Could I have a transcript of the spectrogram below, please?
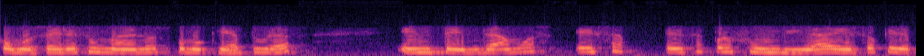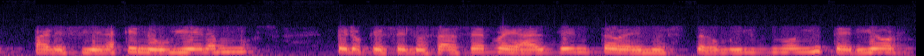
como seres humanos, como criaturas, entendamos esa, esa profundidad, eso que pareciera que no viéramos, pero que se nos hace real dentro de nuestro mismo interior.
